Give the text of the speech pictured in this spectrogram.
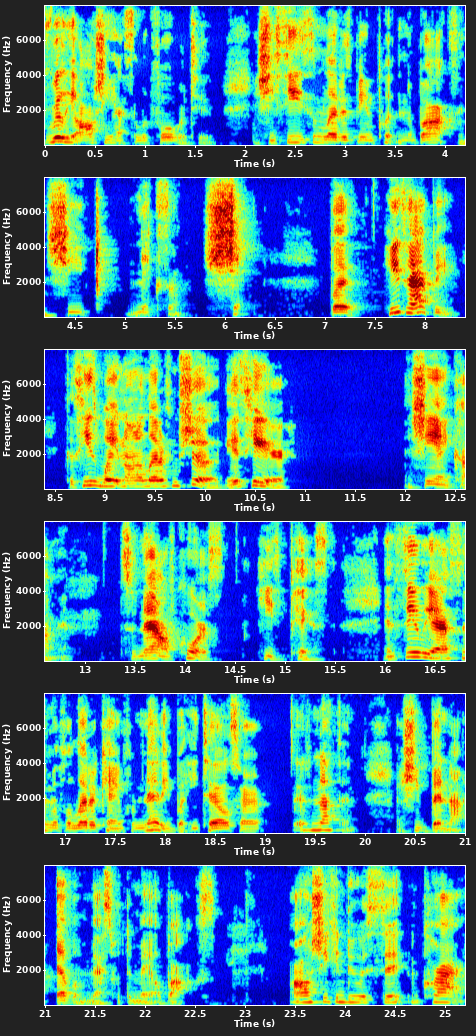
really all she has to look forward to. And she sees some letters being put in the box and she nicks them. Shit. But he's happy because he's waiting on a letter from Shug. It's here. And she ain't coming. So now, of course, he's pissed. And Celie asks him if a letter came from Nettie, but he tells her there's nothing, and she better not ever mess with the mailbox. All she can do is sit and cry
